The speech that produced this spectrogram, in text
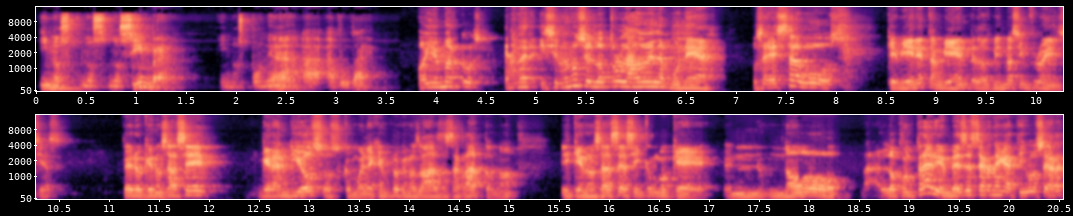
Y nos, nos, nos simbra y nos pone a, a dudar. Oye, Marcos, a ver, y si vemos el otro lado de la moneda, o sea, esta voz que viene también de las mismas influencias, pero que nos hace grandiosos, como el ejemplo que nos dabas hace rato, ¿no? Y que nos hace así como que no, lo contrario, en vez de ser negativo, ser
